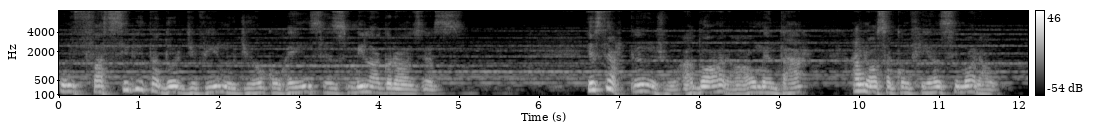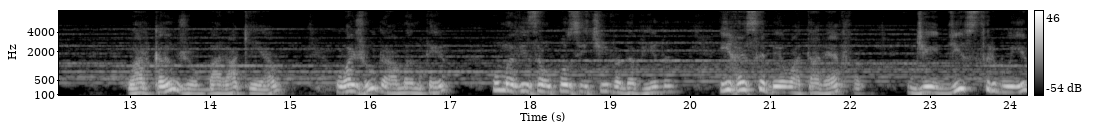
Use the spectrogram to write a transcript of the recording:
o facilitador divino de ocorrências milagrosas. Este arcanjo adora aumentar a nossa confiança moral. O arcanjo Baraquiel o ajuda a manter uma visão positiva da vida e recebeu a tarefa de distribuir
